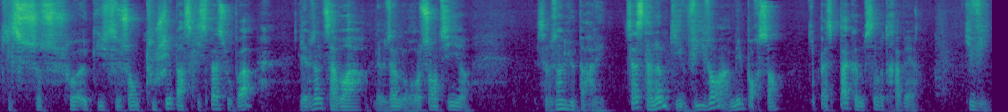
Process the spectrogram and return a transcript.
qu'il se, qu'il se sente touché par ce qui se passe ou pas. Il a besoin de savoir, il a besoin de ressentir, il a besoin de lui parler. Ça, c'est un homme qui est vivant à 1000%, qui passe pas comme ça au travers, qui vit.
